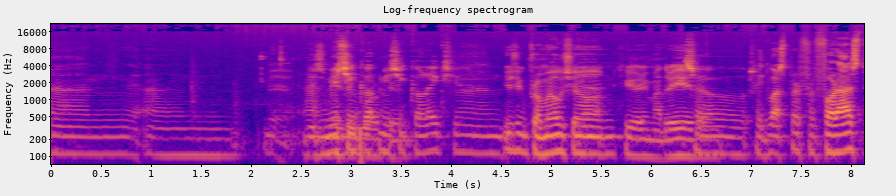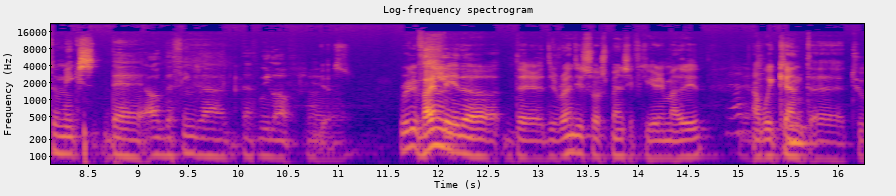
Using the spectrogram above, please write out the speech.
and and, Yeah, and this music work, music collection and music promotion here in Madrid. so so it was perfect for us to mix the all the things that, that we love so Yes. Really, finally, the, the, the rent is so expensive here in Madrid, Yeah. and we can't uh, to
